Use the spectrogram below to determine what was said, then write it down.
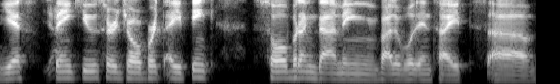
Yes, yeah. thank you Sir Jobert. I think sobrang daming valuable insights uh,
